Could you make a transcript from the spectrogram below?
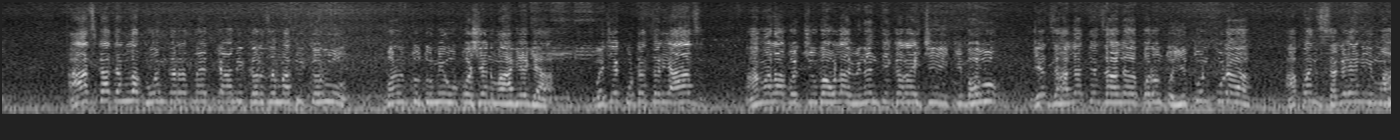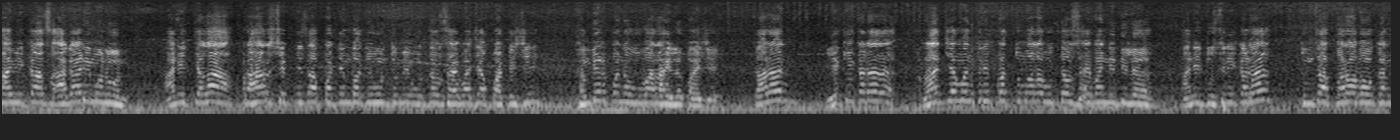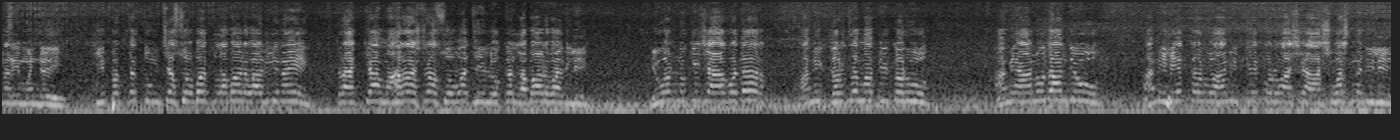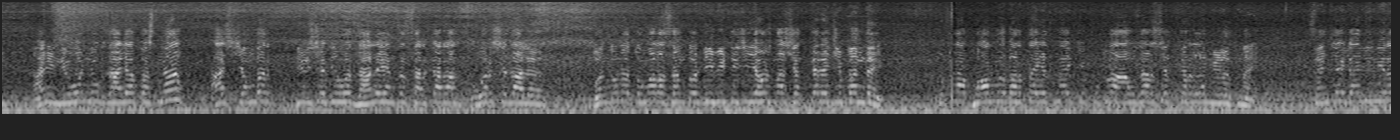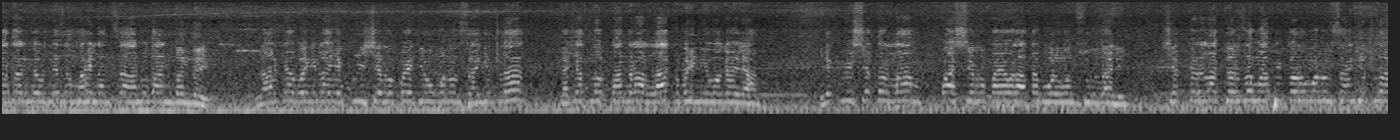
आज का त्यांना फोन करत नाहीत की आम्ही कर्जमाफी करू परंतु तुम्ही उपोषण मागे घ्या? म्हणजे कुठंतरी आज आम्हाला बच्चू भाऊला विनंती करायची की भाऊ जे झालं ते झालं परंतु इथून पुढं आपण सगळ्यांनी महाविकास आघाडी म्हणून आणि त्याला प्रहार शक्तीचा पाठिंबा देऊन तुम्ही उद्धव साहेबाच्या पाठीशी खंबीरपणे उभा राहिलं पाहिजे. कारण एकीकडं राज्यमंत्रीपद तुम्हाला उद्धव साहेबांनी दिलं आणि दुसरीकडं तुमचा पराभव करणारी मंडळी. ही फक्त तुमच्यासोबत लबाड वागली नाही तर अख्ख्या महाराष्ट्रासोबत ही लोक लबाड वागली. निवडणुकीच्या अगोदर आम्ही कर्जमाफी करू आम्ही अनुदान देऊ आम्ही हे करू आम्ही ते करू अशी आश्वासनं दिली. आणि निवडणूक झाल्यापासून आज शंभर दीडशे दिवस झालं यांचं सरकार आज वर्ष झालं. बंधून तुम्हाला सांगतो डीबीटीची योजना शेतकऱ्याची बंद आहे. कुठला फॉर्म भरता येत नाही की कुठला अवजार शेतकऱ्याला मिळत नाही. संजय गांधी निराधार योजनेचं महिलांचं अनुदान बंद आहे. लाडक्या बहिणीला एकवीसशे रुपये देऊ म्हणून सांगितलं त्याच्यातनं पंधरा लाख बहिणी वगळल्या. एकवीसशे तर लांब पाचशे रुपयावर आता बोलवण सुरू झाली. शेतकऱ्याला कर्ज माफी करू म्हणून सांगितलं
